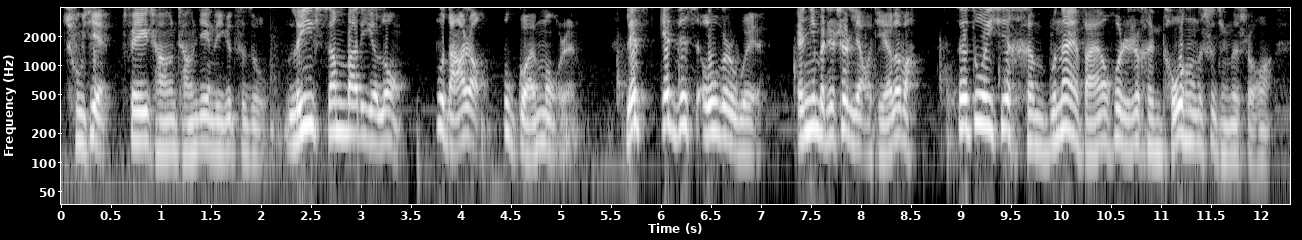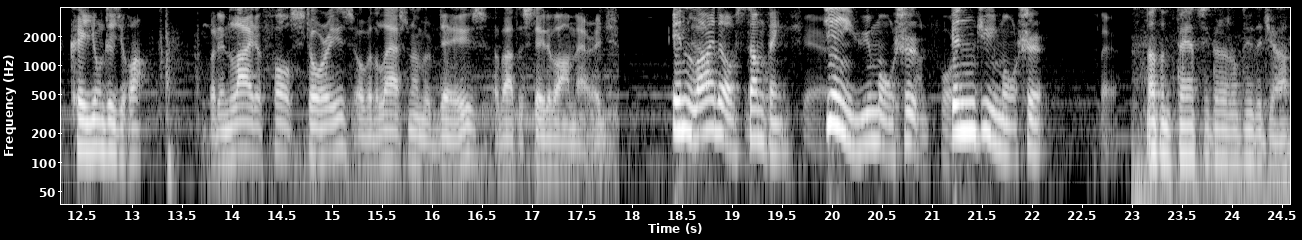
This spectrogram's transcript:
出现非常常见的一个词组，leave somebody alone 不打扰，不管某人。Let's get this over with，赶紧把这事了结了吧。在做一些很不耐烦或者是很头疼的事情的时候啊，可以用这句话。 But in light of false stories over the last number of days about the state of our marriage, In light of something，鉴于某事，根据某事。 Nothing fancy, but it'll do the job.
